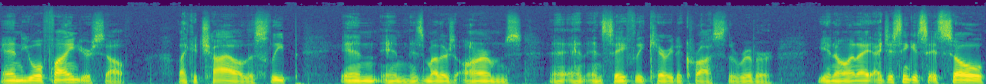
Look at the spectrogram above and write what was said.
and you will find yourself like a child asleep in in his mother's arms and, and safely carried across the river. You know, and I, I just think it's it's so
